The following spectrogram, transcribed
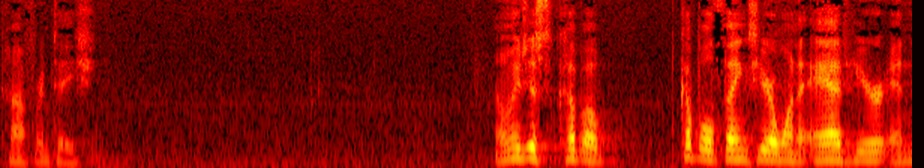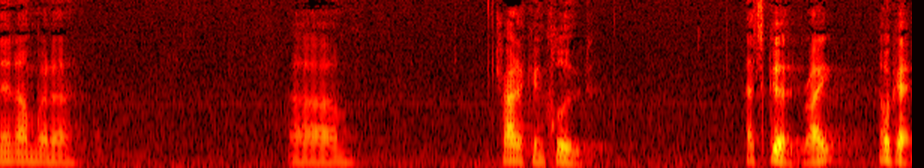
confrontation. Let me just a couple, couple of things here I want to add here, and then I'm going to um, try to conclude. That's good, right? Okay.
